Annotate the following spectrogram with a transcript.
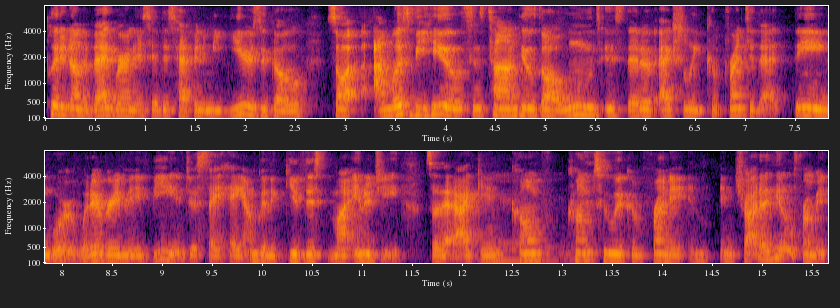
put it on the back burner and said this happened to me years ago. So I, I must be healed since time heals all wounds instead of actually confronting that thing or whatever it may be and just say hey i'm going to give this my energy so that i can come come to it confront it and, and try to heal from it.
